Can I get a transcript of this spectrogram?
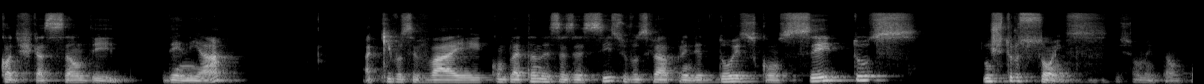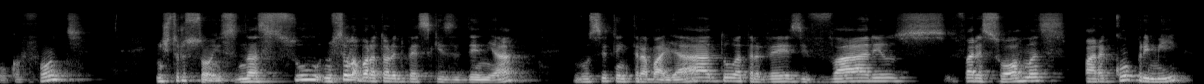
codificação de DNA. Aqui você vai, completando esse exercício, você vai aprender dois conceitos, instruções. Deixa eu aumentar um pouco a fonte. Instruções. Na no seu laboratório de pesquisa de DNA, você tem trabalhado através de vários, várias formas para comprimir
